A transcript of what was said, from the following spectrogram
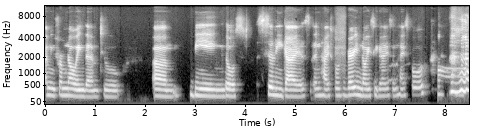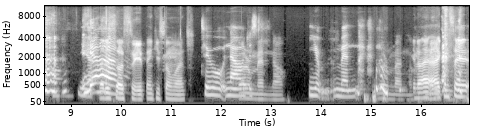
I mean, from knowing them to um, being those silly guys in high school, very noisy guys in high school. yeah. That is so sweet. Thank you so much. To now You're just men now. You're men. You're men. You know, I, I can say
